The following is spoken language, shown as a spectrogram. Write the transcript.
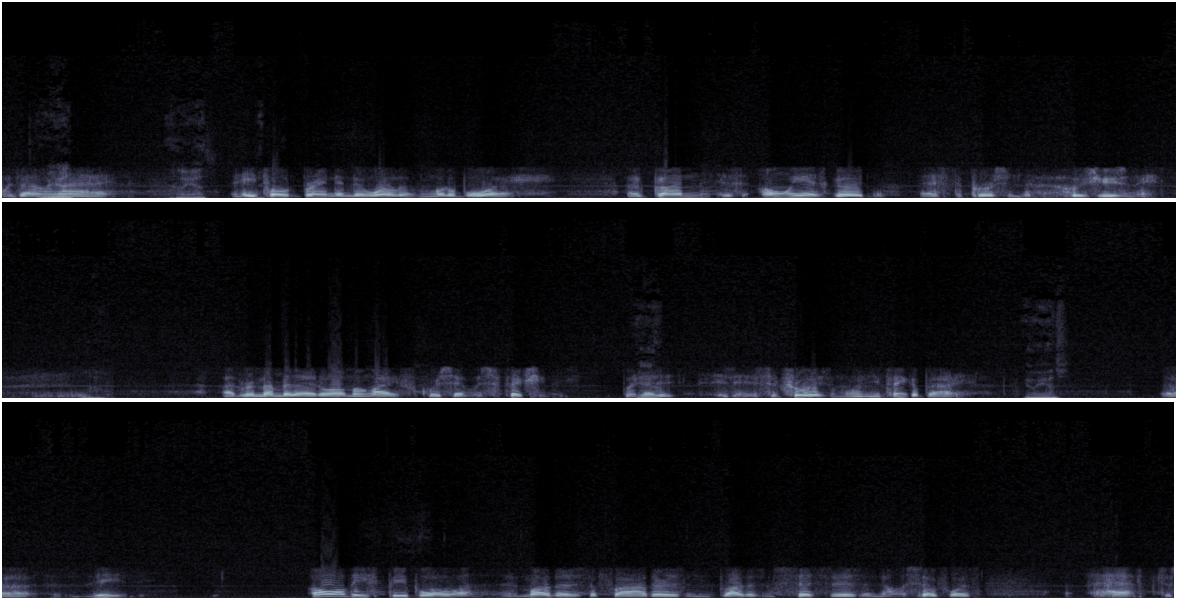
with Alan yeah. Oh, yes. And he told Brendan, the little, little boy, a gun is only as good as the person who's using it. I remember that all my life. Of course, that was fiction, but yeah. it, it, it's a truism when you think about it. Oh, yes. Uh, the, all these people, uh, the mothers, the fathers, and brothers and sisters, and so forth, have to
